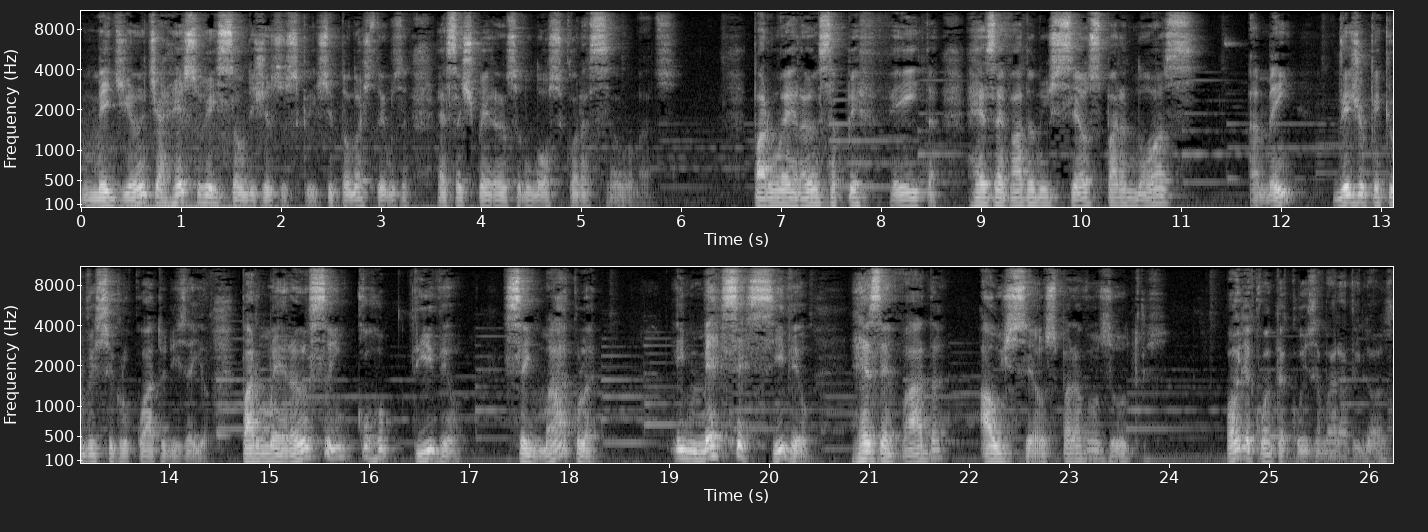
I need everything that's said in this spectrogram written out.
Mediante a ressurreição de Jesus Cristo. Então nós temos essa esperança no nosso coração, amados. Para uma herança perfeita, reservada nos céus para nós. Amém? Veja o que, é que o versículo 4 diz aí: ó, para uma herança incorruptível, sem mácula, imercessível, reservada aos céus para vós outros. Olha quanta coisa maravilhosa.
